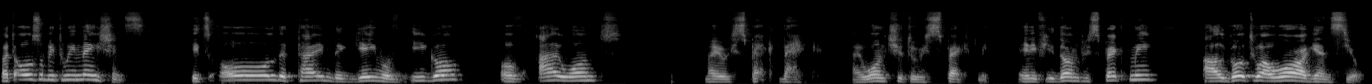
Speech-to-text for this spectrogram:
but also between nations. It's all the time the game of ego of I want my respect back. I want you to respect me. And if you don't respect me, I'll go to a war against you.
